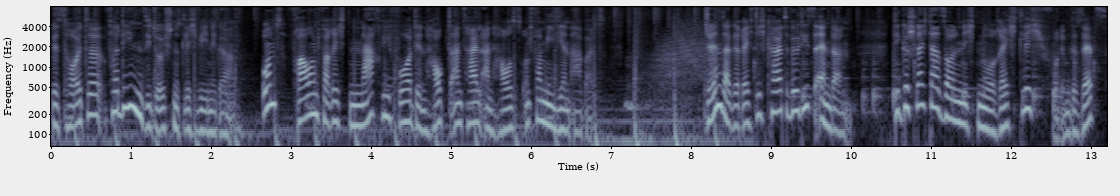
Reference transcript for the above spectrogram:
Bis heute verdienen sie durchschnittlich weniger. Und Frauen verrichten nach wie vor den Hauptanteil an Haus- und Familienarbeit. Gendergerechtigkeit will dies ändern. Die Geschlechter sollen nicht nur rechtlich vor dem Gesetz,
